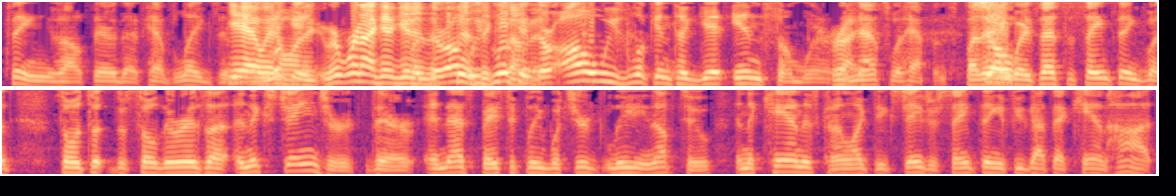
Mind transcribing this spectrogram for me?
things out there that have legs. And yeah, we don't looking- want to, we're not going to get into they're the always physics looking. of it. They're always looking to get in somewhere, Right. and that's what happens. But So- anyways, that's the same thing. But so it's a, so there is a, an exchanger there, and that's basically what you're leading up to. And the can is kind of like the exchanger. Same thing. If you got that can hot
